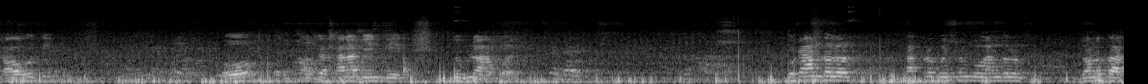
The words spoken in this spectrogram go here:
সভাপতি ও শিবচর থানা বিএনপির যুগ্ম আহ্বায়ক। গোটা আন্দোলন, ছাত্র বৈষম্য আন্দোলন, জনতার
